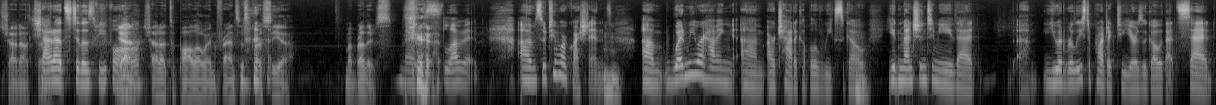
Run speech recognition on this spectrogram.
shout out. To, shout outs to those people. Yeah. Shout out to Paulo and Francis Garcia, my brothers. Nice. Love it. Um, so two more questions. Mm-hmm. Um, when we were having um, our chat a couple of weeks ago, mm you'd mentioned to me that um, you had released a project two years ago that said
